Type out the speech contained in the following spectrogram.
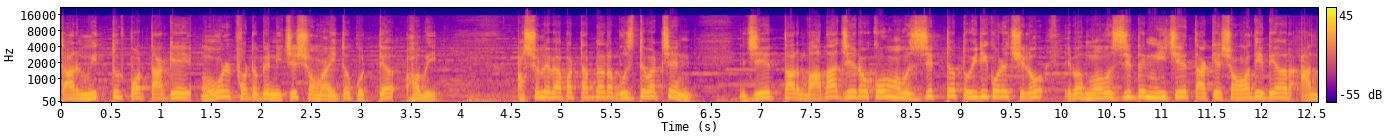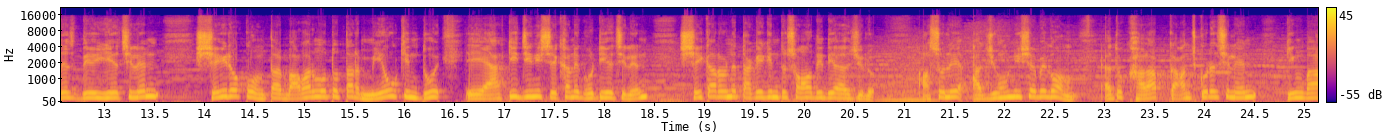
তার মৃত্যুর পর তাকে মূল ফটকের নিচে সমাহিত করতে হবে। আসলে ব্যাপারটা আপনারা বুঝতে পারছেন? যে তার বাবা যেরকম মসজিদটা তৈরি করেছিল এবং মসজিদের নিচে তাকে সমাধি দেওয়ার আদেশ দিয়ে গিয়েছিলেন, সেই রকম তার বাবার মতো তার মেয়েও কিন্তু এই একই জিনিস এখানে ঘটিয়েছিলেন, সেই কারণে তাকে কিন্তু সমাধি দেওয়া হয়েছিল। আসলে আজমুনিশা বেগম এত খারাপ কাজ করেছিলেন কিংবা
